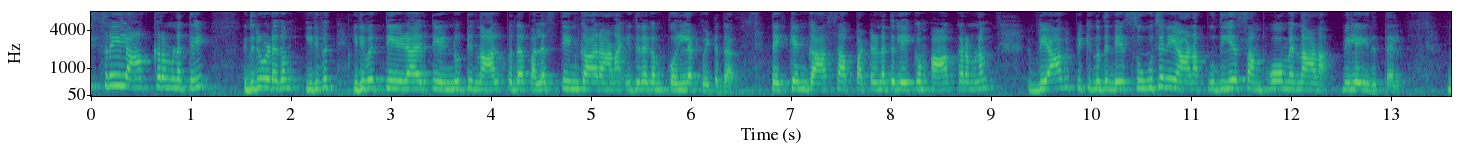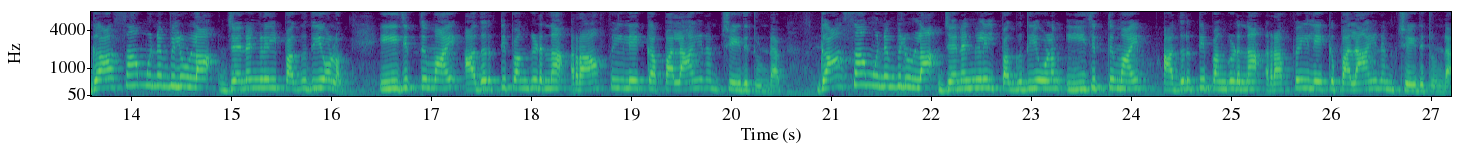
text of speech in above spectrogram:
ഇസ്രയേൽ ആക്രമണത്തിൽ ഇതിനോടകം ഇരുപത്തി ഇരുപത്തിയേഴായിരത്തി എണ്ണൂറ്റി നാൽപ്പത് പലസ്തീൻകാരാണ് ഇതിനകം കൊല്ലപ്പെട്ടത്. തെക്കൻ ഗാസ പട്ടണത്തിലേക്കും ആക്രമണം വ്യാപിപ്പിക്കുന്നതിന്റെ സൂചനയാണ് പുതിയ സംഭവമെന്നാണ് വിലയിരുത്തൽ. ഗാസ മുനമ്പിലുള്ള ജനങ്ങളിൽ പകുതിയോളം ഈജിപ്തുമായി അതിർത്തി പങ്കിടുന്ന റാഫയിലേക്ക് പലായനം ചെയ്തിട്ടുണ്ട്. ഗാസ മുനമ്പിലുള്ള ജനങ്ങളിൽ പകുതിയോളം ഈജിപ്തുമായി അതിർത്തി പങ്കിടുന്ന റഫയിലേക്ക് പലായനം ചെയ്തിട്ടുണ്ട്.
